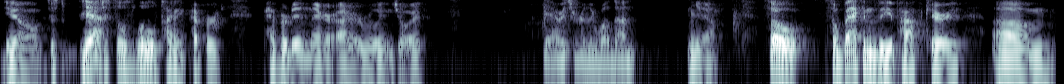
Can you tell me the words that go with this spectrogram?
you know, just Yeah. just those little tiny peppered peppered in there. I really enjoyed. yeah it was really well done Yeah. So so back into the apothecary, um,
